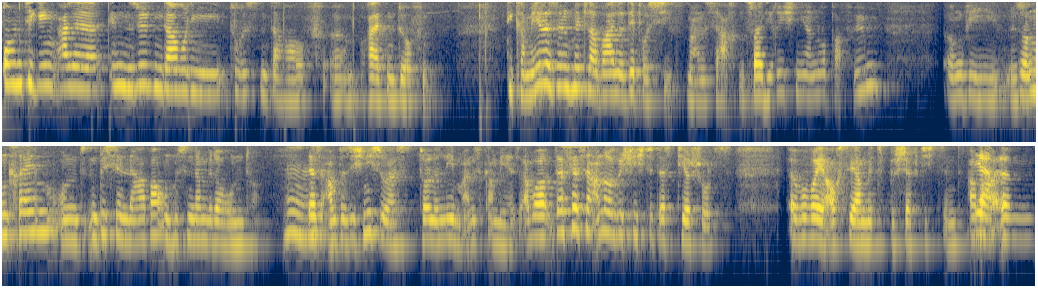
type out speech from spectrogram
Und die gingen alle in den Süden, da wo die Touristen darauf ähm, reiten dürfen. Die Kamele sind mittlerweile depressiv, meines Erachtens, weil die riechen ja nur Parfüm, irgendwie Sonnencreme und ein bisschen Lava und müssen dann wieder runter. Das ist an für sich nicht so das tolle Leben eines Kamels. Aber das ist eine andere Geschichte, das Tierschutz, äh, wo wir ja auch sehr mit beschäftigt sind. Aber Ja. ähm,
